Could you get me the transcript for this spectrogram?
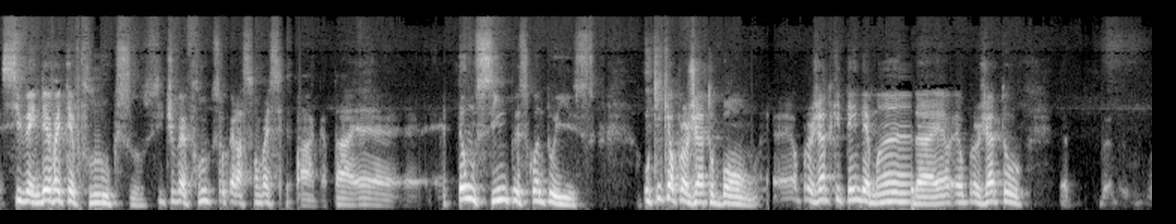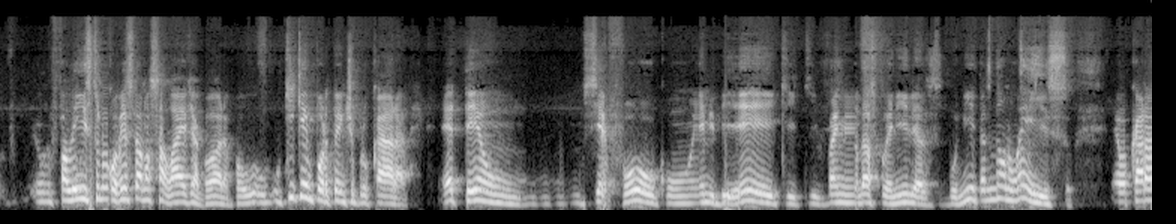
Se vender, vai ter fluxo. Se tiver fluxo, a operação vai ser paga, tá? É, é tão simples quanto isso. O que, que é o projeto bom? É o projeto que tem demanda, é, é o projeto eu falei isso no começo da nossa live agora. O, o que, que, é importante para o cara? É ter um, um CFO com MBA que, que vai me mandar as planilhas bonitas? Não, não é isso. É o cara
